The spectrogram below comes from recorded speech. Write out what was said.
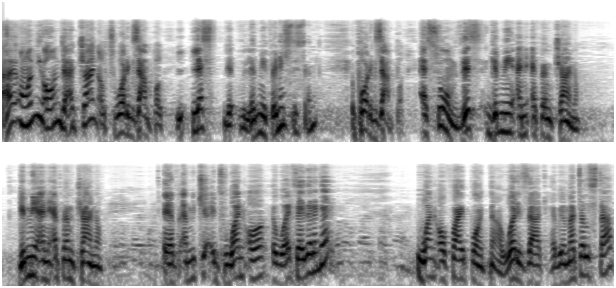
I only on that channel. So for example, let's let me finish this. Thing. For example, assume this. Give me an FM channel. Give me an FM channel. FM. It's one or what? Say that again. One oh five point now. What is that? Heavy metal stuff?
